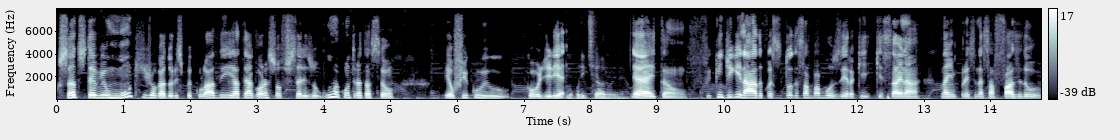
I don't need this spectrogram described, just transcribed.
o Santos teve um monte de jogador especulado e até agora só oficializou uma contratação. Eu fico, como eu diria. Né? É, então. Fico indignado com esse, toda essa baboseira que, que sai na, na imprensa nessa fase do,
